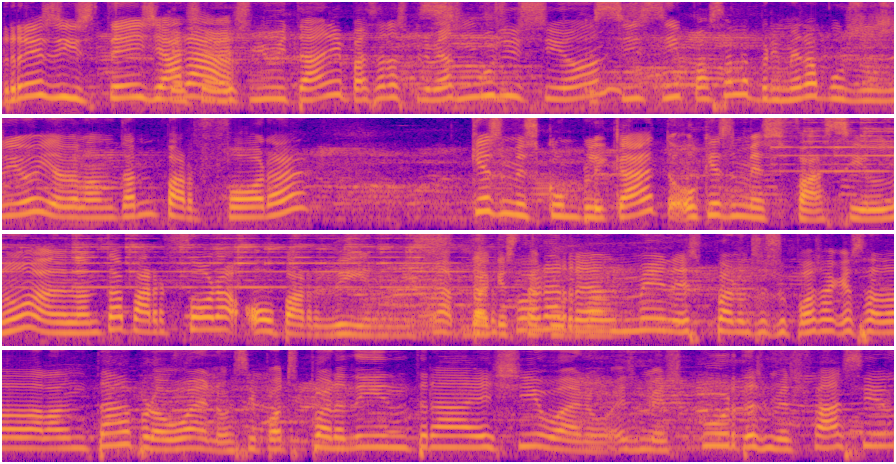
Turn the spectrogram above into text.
resisteix que ara. segueix lluitant i passa les primeres posicions. Sí, sí, passa la primera posició i adelantant per fora. Què és més complicat o què és més fàcil, no? Adelantar per fora o per dins Ja, per fora curva. realment és per on se suposa que s'ha d'adelantar, però bueno, si pots per dintre així, bueno, és més curt, és més fàcil.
